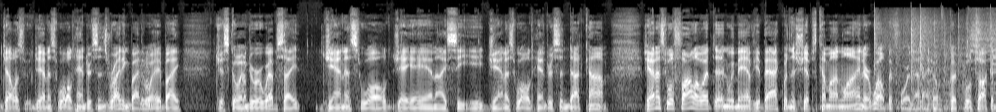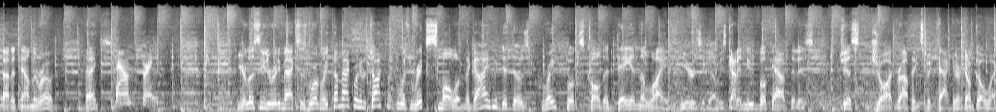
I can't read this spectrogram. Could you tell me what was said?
Janice, Janice Wald Henderson's writing, by the Mm-hmm. way, by just going to her website, Janice Wald, J A N I C E, JaniceWaldHenderson.com. Janice will follow it, and we may have you back when the ships come online, or well before that, I hope. But we'll talk about it down the road. Thanks. Sounds great. You're listening to Rudy Maxa's World. When we come back, we're going to talk with Rick Smolan, the guy who did those great books called A Day in the Life years ago. He's got a new book out that is just jaw dropping spectacular. Don't go away.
